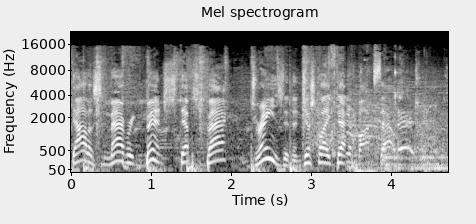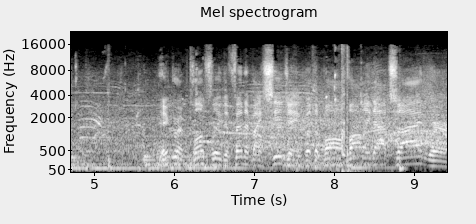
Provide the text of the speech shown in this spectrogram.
Dallas Maverick bench steps back, drains it, and just like that. Box out. Ingram closely defended by CJ, but the ball volleyed outside where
